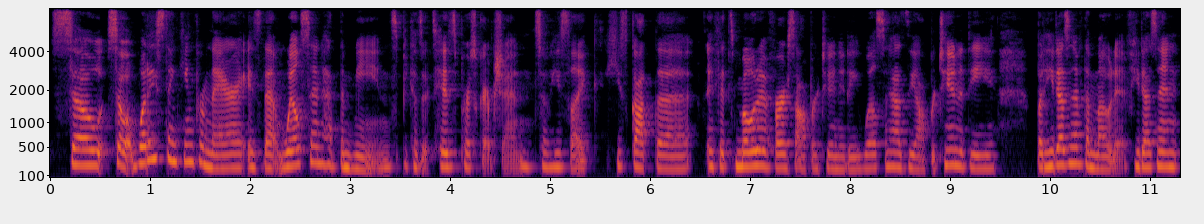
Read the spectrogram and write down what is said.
So, so what he's thinking from there is that Wilson had the means because it's his prescription. So he's like, he's got the if it's motive versus opportunity, Wilson has the opportunity, but he doesn't have the motive. He doesn't.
